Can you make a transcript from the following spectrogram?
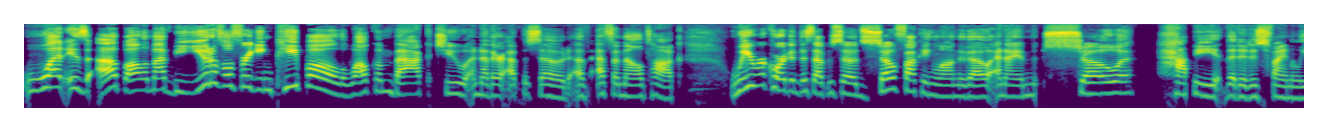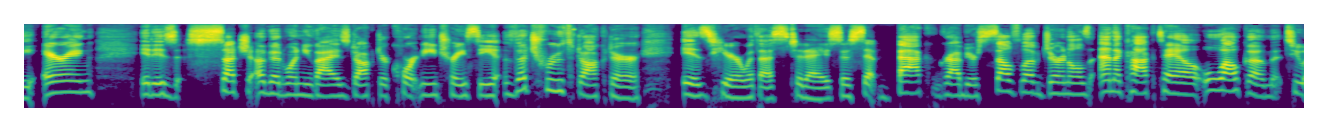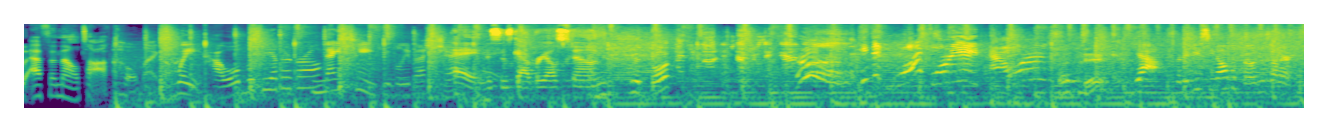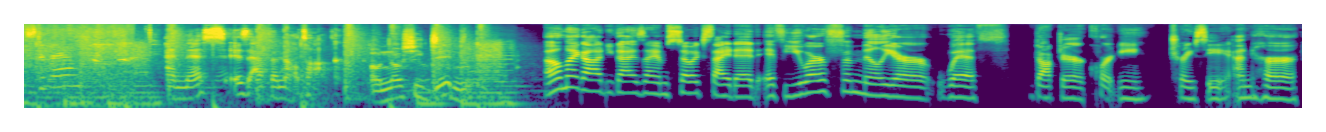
What is up, all of my beautiful freaking people? Welcome back to another episode of FML Talk. We recorded this episode so fucking long ago, and I am so happy that it is finally airing. It is such a good one, you guys. Dr. Courtney Tracy, the truth doctor, is here with us today. So sit back, grab your self love journals and a cocktail. Welcome to FML Talk. Oh my. Wait, how old was the other girl? 19. Can you believe that shit? Hey, this is Gabrielle Stone. Good book. he did what? 48 hours? What a dick. Yeah, but have you seen all the photos on her Instagram? And this is FML Talk. Oh, no, she didn't. Oh my God, you guys, I am so excited. If you are familiar with Dr. Courtney Tracy and her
